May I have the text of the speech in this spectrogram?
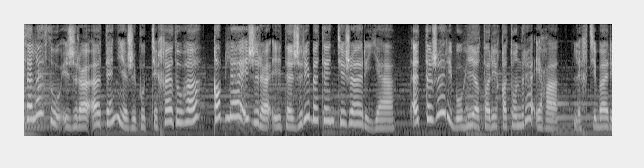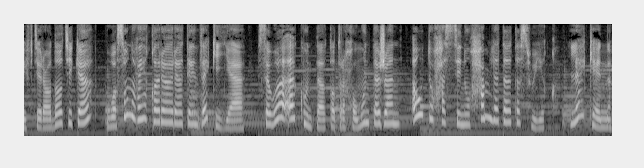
ثلاث إجراءات يجب اتخاذها قبل إجراء تجربة تجارية. التجارب هي طريقة رائعة لاختبار افتراضاتك وصنع قرارات ذكية، سواء كنت تطرح منتجاً أو تحسن حملة تسويق. لكن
